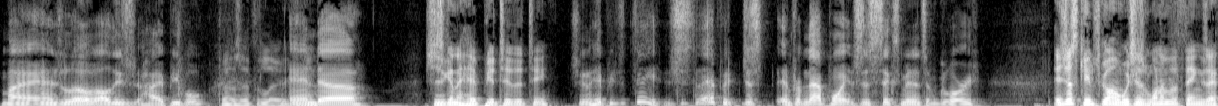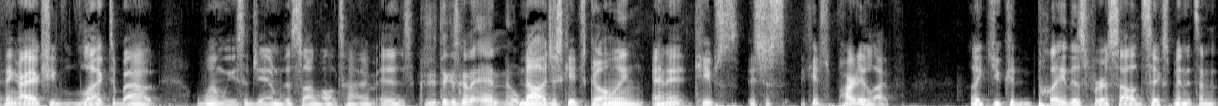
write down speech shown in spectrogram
Maya Angelou, all these high people. Those are the lyrics. And yeah. uh, she's gonna hip you to the T. she's gonna hit you to the tea. It's just an epic. Just and from that point, it's just six minutes of glory. It just keeps going, which is one of the things I think I actually liked about when we used to jam to this song all the time. Is Because you think it's gonna end. Nope. no, it just keeps going, and it keeps it's just it keeps the party alive. Like you could play this for a solid six minutes, and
